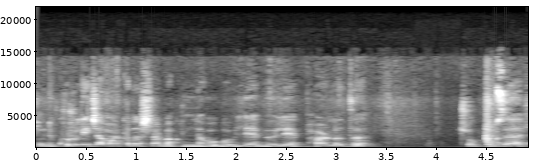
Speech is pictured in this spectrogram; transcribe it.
Şimdi kurulayacağım arkadaşlar. Bakın lavabo bile böyle parladı. Çok güzel.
